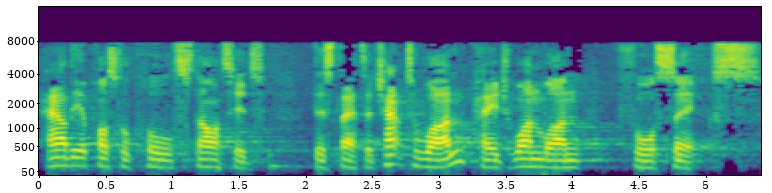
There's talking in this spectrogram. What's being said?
how the Apostle Paul started this letter. Chapter 1, page 1146.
